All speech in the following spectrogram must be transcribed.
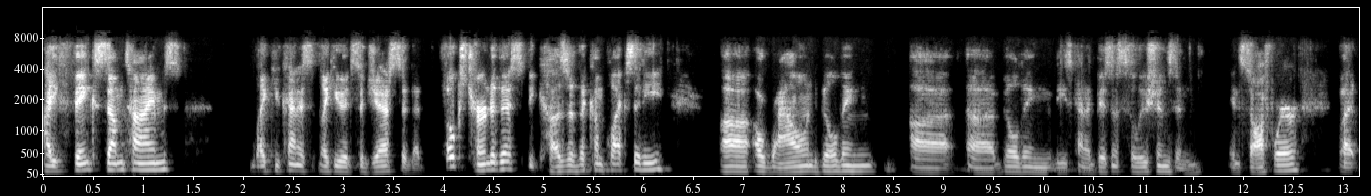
I think sometimes, like you kind of like you had suggested, that folks turn to this because of the complexity uh, around building uh, uh, building these kind of business solutions and in software. But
